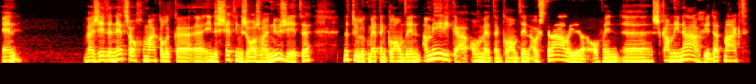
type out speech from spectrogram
En wij zitten net zo gemakkelijk uh, in de setting zoals wij nu zitten. Natuurlijk met een klant in Amerika of met een klant in Australië of in uh, Scandinavië. Dat maakt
